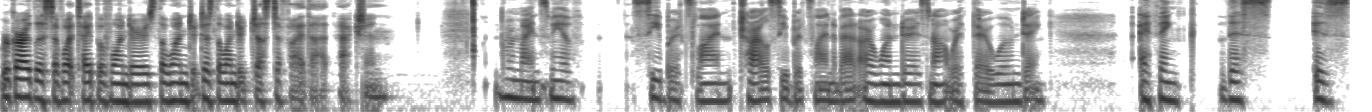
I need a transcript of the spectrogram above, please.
regardless of what type of wonder is the wonder does the wonder justify that action? It reminds me of Siebert's line, Charles Siebert's line about our wonder is not worth their wounding. I think this is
